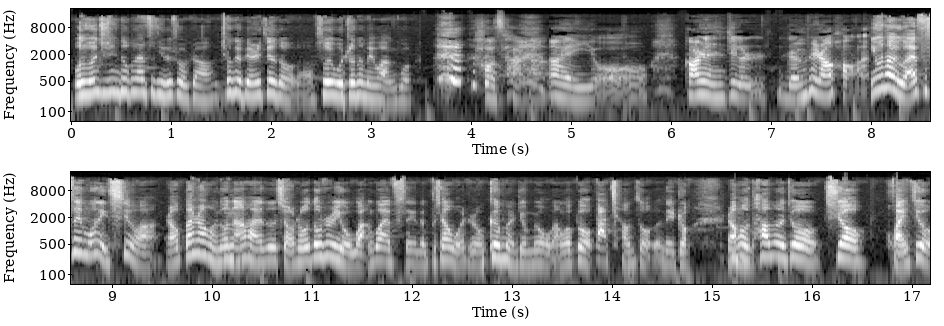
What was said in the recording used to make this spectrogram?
我的文曲星都不在自己的手上，全给别人借走了，所以我真的没玩过。好惨啊！哎呦，Garden 这个人非常好啊，因为他有个 FC 模拟器嘛，然后班上很多男孩子小时候都是有玩过 FC 的，不像我这种根本就没有玩过，被我爸抢走的那种，然后他们就需要。怀旧，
